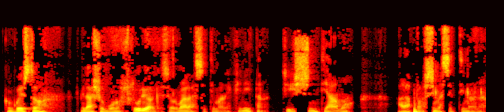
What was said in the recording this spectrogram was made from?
Con questo vi lascio buono studio, anche se ormai la settimana è finita. Ci sentiamo alla prossima settimana.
